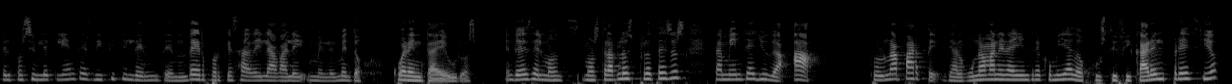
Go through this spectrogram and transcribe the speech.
del posible cliente es difícil de entender porque esa vela vale, me lo invento, 40 euros. Entonces, el mostrar los procesos también te ayuda a por una parte, de alguna manera y entrecomillado, justificar el precio,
